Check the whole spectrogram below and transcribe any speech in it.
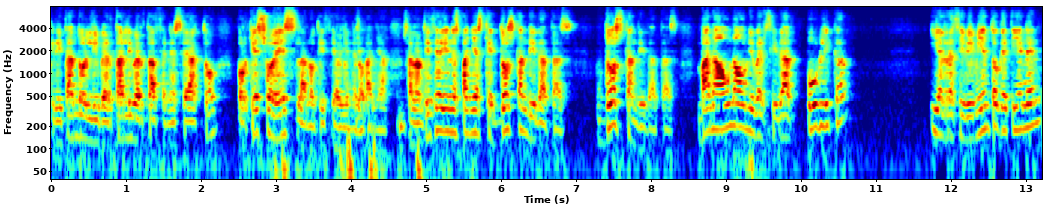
gritando libertad, libertad en ese acto, porque eso es la noticia hoy en España. O sea, la noticia hoy en España es que dos candidatas, dos candidatas, van a una universidad pública y el recibimiento que tienen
